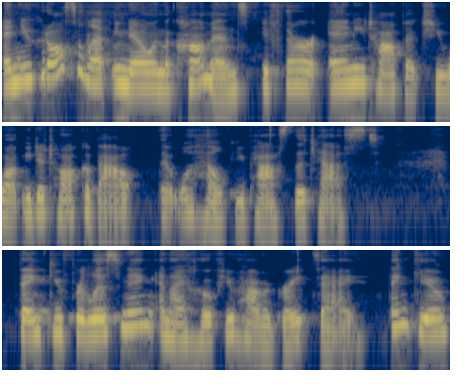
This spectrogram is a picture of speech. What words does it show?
And you could also let me know in the comments if there are any topics you want me to talk about that will help you pass the test. Thank you for listening, and I hope you have a great day. Thank you.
